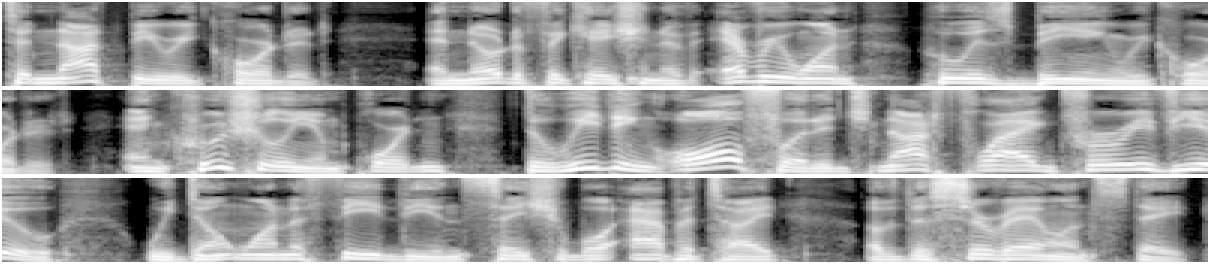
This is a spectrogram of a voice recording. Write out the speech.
to not be recorded and notification of everyone who is being recorded. And crucially important, deleting all footage not flagged for review. We don't want to feed the insatiable appetite of the surveillance state.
